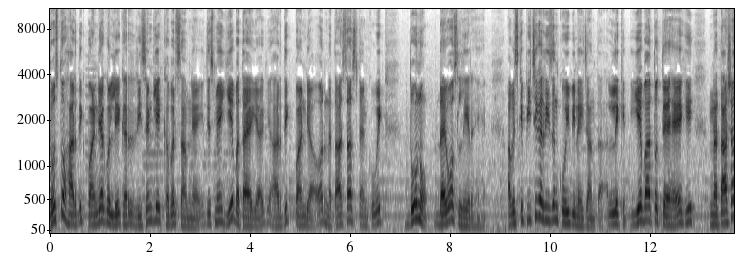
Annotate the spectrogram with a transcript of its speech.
दोस्तों, हार्दिक पांड्या को लेकर रिसेंटली एक खबर सामने आई, जिसमें ये बताया गया कि हार्दिक पांड्या और नताशा स्टैनकोविक दोनों डाइवोर्स ले रहे हैं। अब इसके पीछे का रीज़न कोई भी नहीं जानता, लेकिन ये बात तो तय है कि नताशा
